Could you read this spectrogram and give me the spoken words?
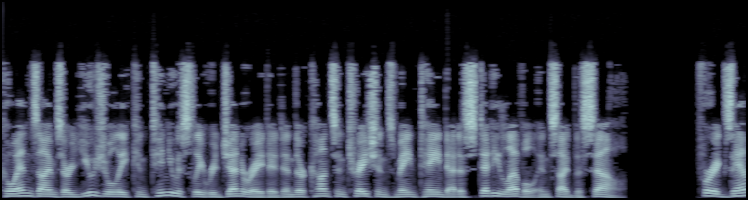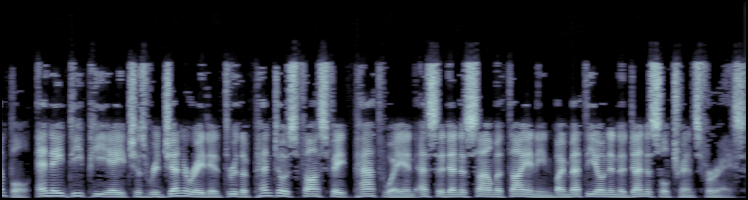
Coenzymes are usually continuously regenerated and their concentrations maintained at a steady level inside the cell. For example, NADPH is regenerated through the pentose phosphate pathway and S-adenosylmethionine by methionine adenosyltransferase.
